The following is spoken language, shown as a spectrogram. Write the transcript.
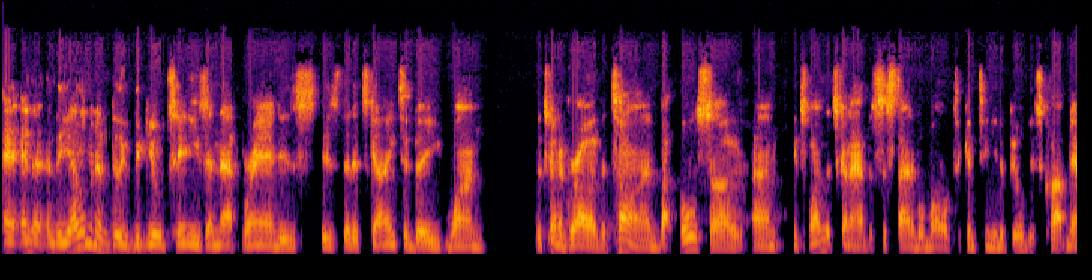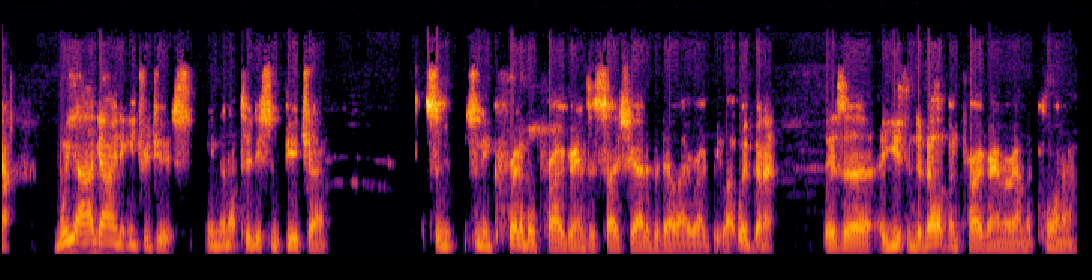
and, and, the element of the, the Giltinis and that brand is is that it's going to be one that's going to grow over time, but also um, it's one that's going to have a sustainable model to continue to build this club. Now, we are going to introduce in the not too distant future some some incredible programs associated with LA Rugby. Like we're going to there's a, a, youth and development program around the corner.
